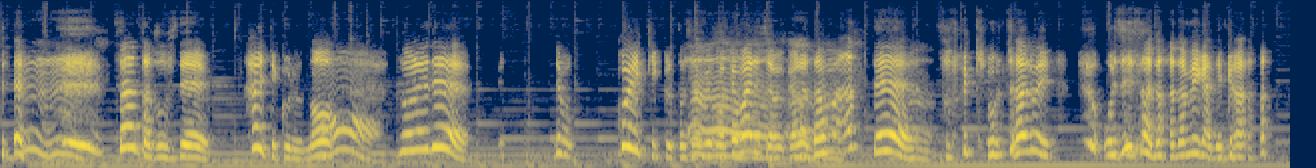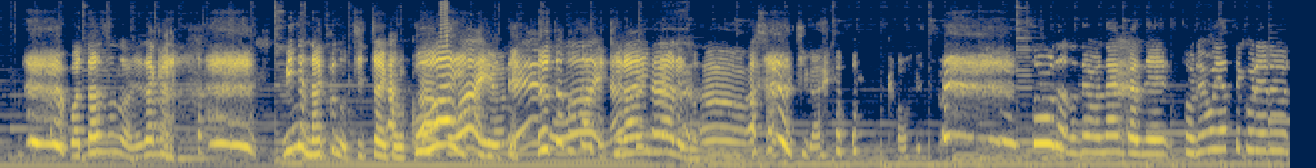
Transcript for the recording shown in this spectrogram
れて、うんうん。サンタとして入ってくるの。それで、でも声聞くとしゃべうん若ばれちゃうからうん黙って、うん。その気持ち悪いおじいさんの鼻眼鏡が 渡すのね。だから、みんな泣くのちっちゃい頃。怖いって言って、ちょっとサンタ嫌いになるの。うん、あ、サンタ嫌い。かわいそう。なの。でもなんかね、それをやってくれる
